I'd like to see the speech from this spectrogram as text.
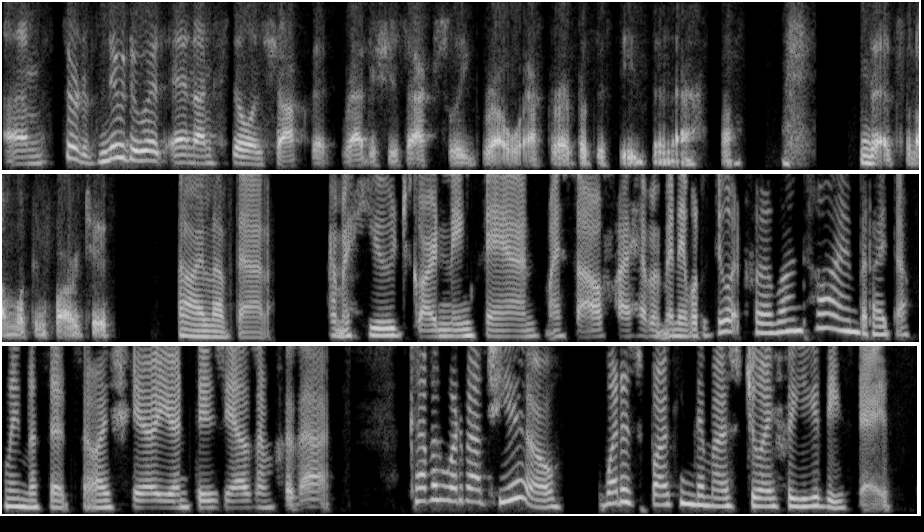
I'm sort of new to it, and I'm still in shock that radishes actually grow after I put the seeds in there. So that's what I'm looking forward to. Oh, I love that. I'm a huge gardening fan myself. I haven't been able to do it for a long time, but I definitely miss it. So I share your enthusiasm for that. Kevin, what about you? What is sparking the most joy for you these days?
